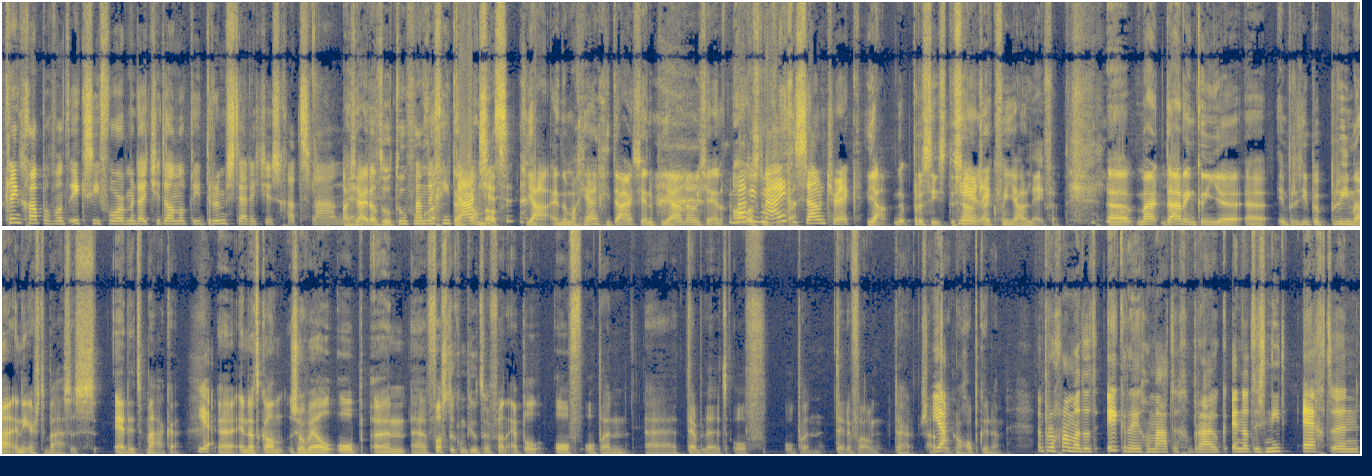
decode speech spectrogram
Klinkt grappig, want ik zie voor me dat je dan op die drumstelletjes gaat slaan. Als jij dat wil toevoegen, Aan de dan kan dat. Ja, en dan mag jij een gitaartje en een pianootje en dan maak alles ik mijn toevoegen. eigen soundtrack. Ja, precies. De soundtrack Heerlijk. van jouw leven. Eh, maar daarin kun je eh, in principe prima een eerste basis edit maken. Ja. Eh, en dat kan zowel op een vaste computer van Apple of op een tablet of op een telefoon. Daar zou het Ja. ook nog op kunnen. Een programma dat ik regelmatig gebruik. En dat is niet echt een,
